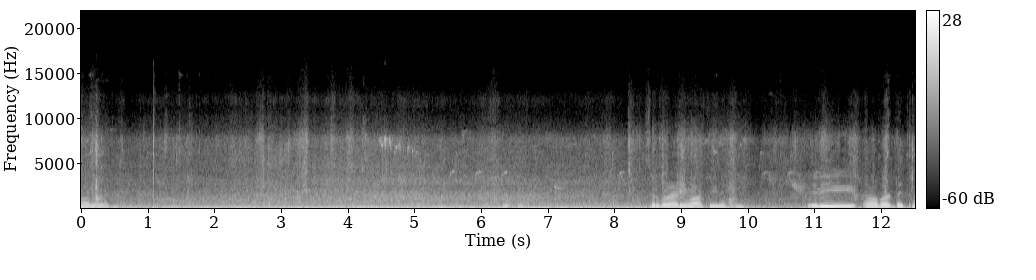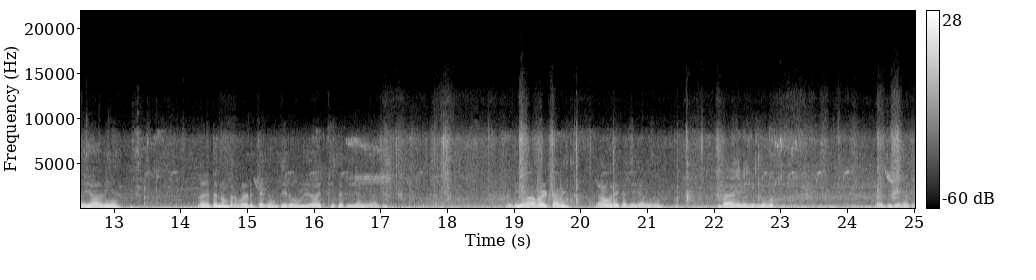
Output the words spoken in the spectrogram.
ਆ ਗਿਆ ਸਿਰਫ ਰਾਈਡਿੰਗ ਵਾਸਤੇ ਹੀ ਨਹੀਂ ਇਹਦੀ ਆ ਬਟ ਇੱਥੋਂ ਹੀ ਜਾਣੀ ਆ। ਨਹੀਂ ਤਾਂ ਨੰਬਰ ਪਲੇਟ ਚੈੱਕ ਹੁੰਦੀ ਰਹੂਗੀ, ਉਹ ਇੱਥੇ ਕਸੀ ਜਾਣੀ ਆ ਕੇ। ਜਿਹੜੀਆਂ ਆ ਬੈਲਟਾਂ ਨੇ ਆ ਉਰੇ ਕਸੀ ਜਾਣੀਆਂ। ਬੈਗ ਨਹੀਂ ਹਿੱਲੂਗਾ। ਐਡੀ ਜਗ੍ਹਾ ਤੇ।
